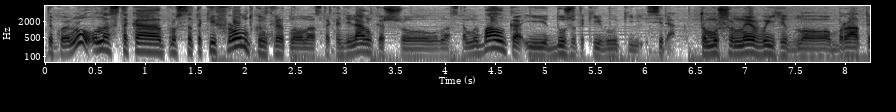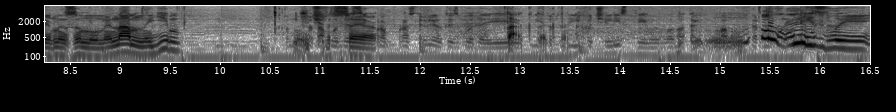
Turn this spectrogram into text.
таке. Ну, у нас така, просто такий фронт, конкретно у нас така ділянка, що у нас там і балка, і дуже такий великий сіряк. Тому що невигідно брати низину не нам, не їм. Тому і що там буде це- все прострілюватись буде, і Так, ніхто так, туди не хоче лізти, і воно так по. Ну, лізли,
